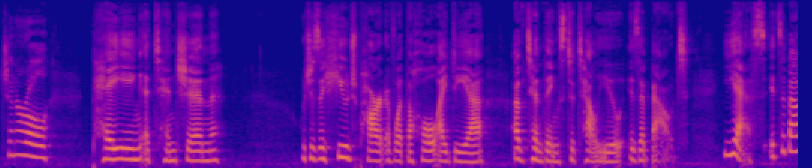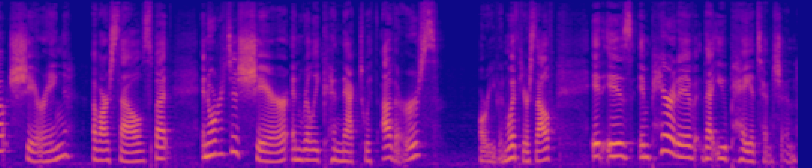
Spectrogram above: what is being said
general paying attention, which is a huge part of what the whole idea of 10 Things to Tell You is about. Yes, it's about sharing of ourselves, but in order to share and really connect with others, or even with yourself, it is imperative that you pay attention.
